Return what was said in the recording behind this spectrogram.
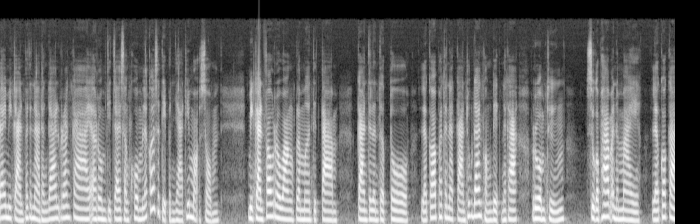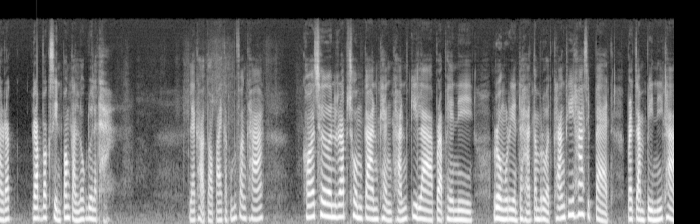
ได้มีการพัฒนาทางด้านร่างกาย อารมณ์จิตใจสังคม และก็สติปัญญาที่เหมาะสม มีการเฝ้าระวังประเมินติดตาม การเจริญเติบโต แล้วก็พัฒนาการทุกด้านของเด็กนะคะ รวมถึงสุขภาพอนามัย แล้วก็การรับรับวัคซีนป้องกันโรคด้วยล่ะค่ะ และข่าวต่อไปค่ะคุณผู้ฟังคะขอเชิญรับชมการแข่งขันกีฬาประเพณี โรงเรียนทหารตำรวจครั้งที่ 58 ประจำปีนี้ค่ะ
